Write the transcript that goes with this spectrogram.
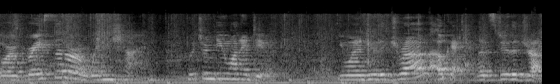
or a bracelet or a wind chime? Which one do you want to do? You want to do the drum? Okay, let's do the drum.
